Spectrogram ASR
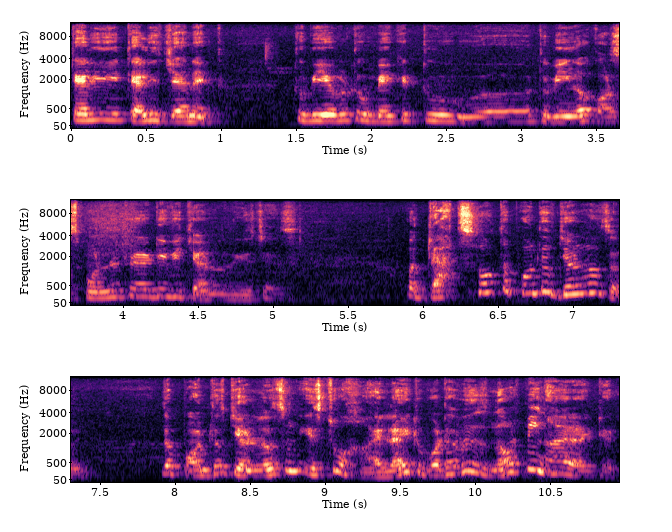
tele telegenic to be able to make it to uh, to being a correspondent in a TV channel these days. But that's not the point of journalism. The point of journalism is to highlight whatever is not being highlighted.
